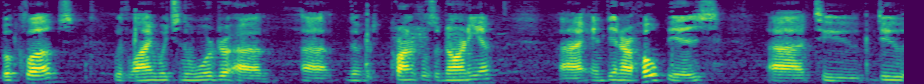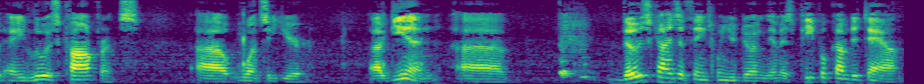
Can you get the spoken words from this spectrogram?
book clubs with Lion, Witch, and the Wardrobe uh, the Chronicles of Narnia. Uh, and then our hope is uh, to do a Lewis conference uh, once a year. Again, those kinds of things when you're doing them, as people come to town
